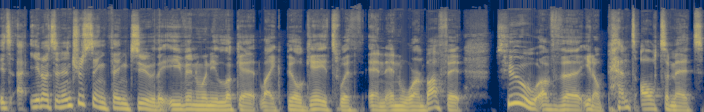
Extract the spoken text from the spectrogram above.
it's uh, you know it's an interesting thing too that even when you look at like Bill Gates with and, and Warren Buffett, two of the you know pent ultimate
